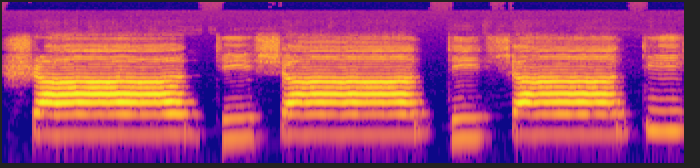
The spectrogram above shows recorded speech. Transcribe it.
Shanti, Shanti, Shanti.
